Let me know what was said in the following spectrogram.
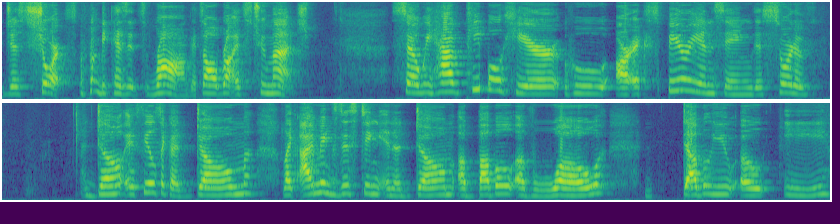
just shorts because it's wrong. It's all wrong. It's too much. So we have people here who are experiencing this sort of dome, it feels like a dome, like I'm existing in a dome, a bubble of woe W-O-E.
